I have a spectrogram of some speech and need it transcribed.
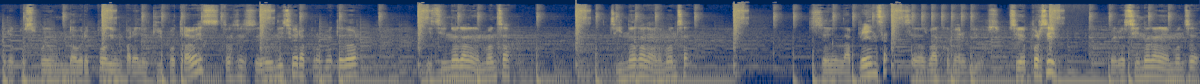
pero pues fue un doble podium para el equipo otra vez. Entonces el inicio era prometedor. Y si no ganan en Monza, si no ganan en Monza, la prensa se los va a comer vivos. Sí, de por sí. Pero si no ganan en Monza,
